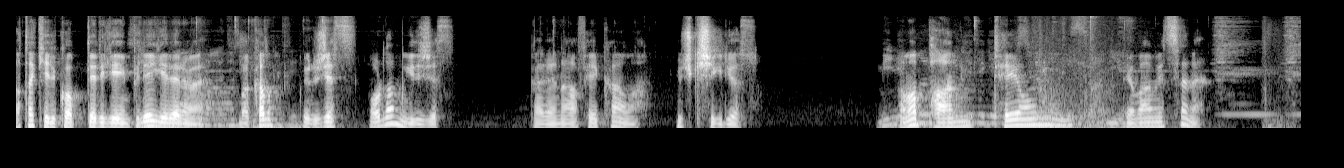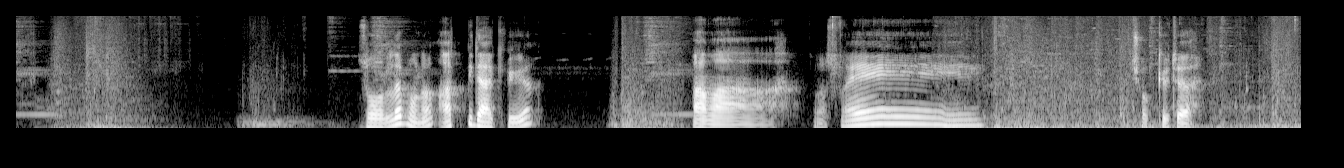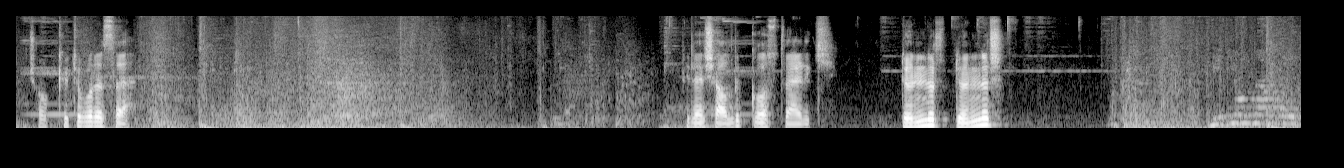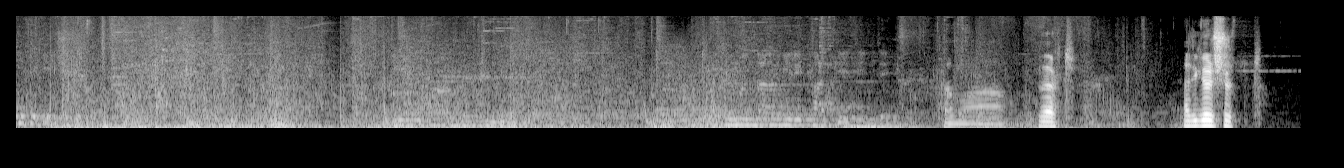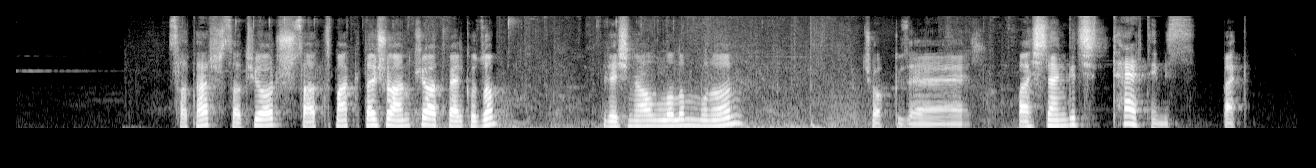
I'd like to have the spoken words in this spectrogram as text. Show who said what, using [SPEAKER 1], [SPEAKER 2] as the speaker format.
[SPEAKER 1] Atak helikopteri gameplay gelir mi? Bakalım. Göreceğiz. Oradan mı gideceğiz? Garen AFK ama. 3 kişi gidiyoruz. Ama Pantheon devam etsene. Zorla bunu. At bir daha köyü. Ama. Osman. Hey. Çok kötü. Çok kötü burası. Flash aldık, ghost verdik. Dönülür, dönülür. Tamam. Word. Hadi görüşürüz. Satar, satıyor. Satmakta şu an Q at Velkozum. Flash'ını alalım bunun. Çok güzel. Başlangıç tertemiz. Bak.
